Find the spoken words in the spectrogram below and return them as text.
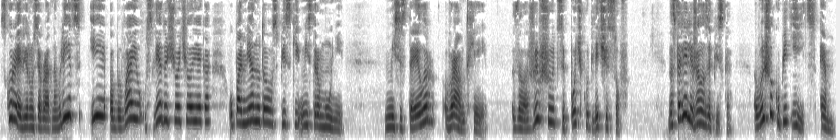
Скоро я вернусь обратно в лиц и побываю у следующего человека, упомянутого в списке мистера Муни, миссис Тейлор в Раундхее, заложившую цепочку для часов. На столе лежала записка. Вышла купить яиц. М.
